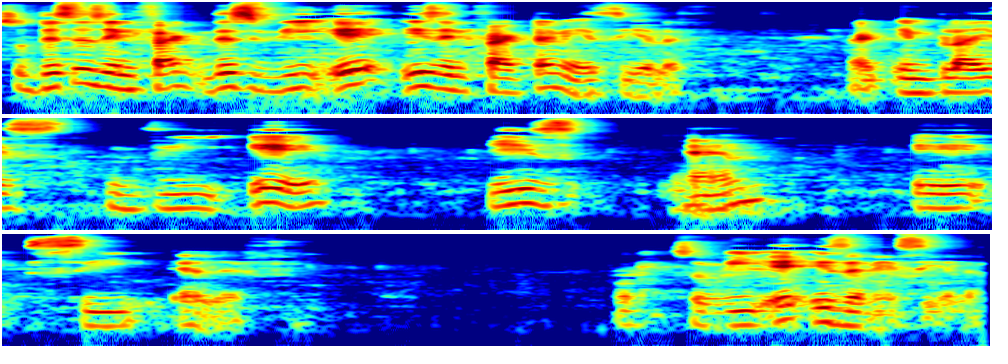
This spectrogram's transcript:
so this is in fact this va is in fact an aclf right implies va is an ACLF. Okay, so VA is an ACLF.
